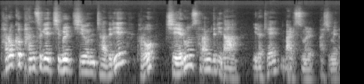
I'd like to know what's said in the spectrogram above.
바로 그 반석에 집을 지은 자들이 바로 지혜로운 사람들이다 이렇게 말씀을 하십니다.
